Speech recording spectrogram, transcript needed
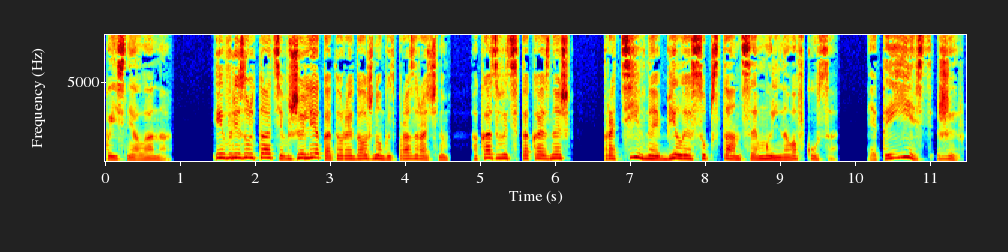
поясняла она. И в результате в желе, которое должно быть прозрачным, оказывается такая, знаешь, противная белая субстанция мыльного вкуса. Это и есть жир.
